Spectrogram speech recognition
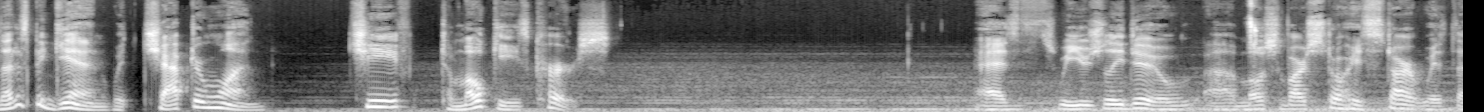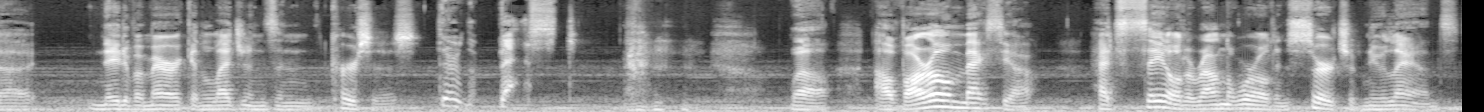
Let us begin with Chapter 1 Chief Tomokie's Curse. As we usually do, uh, most of our stories start with uh, Native American legends and curses. They're the best. well, Alvaro Mexia had sailed around the world in search of new lands.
